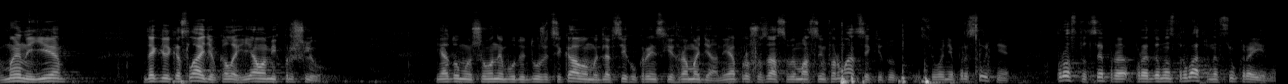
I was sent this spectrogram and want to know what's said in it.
В мене є декілька слайдів, колеги, я вам їх пришлю. Я думаю, що вони будуть дуже цікавими для всіх українських громадян. Я прошу засоби масової інформації, які тут сьогодні присутні, просто це продемонструвати на всю країну.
